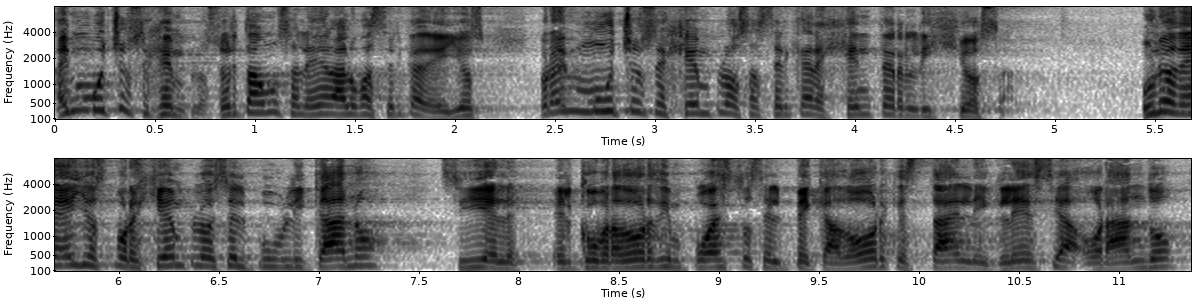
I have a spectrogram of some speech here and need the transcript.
Hay muchos ejemplos. Ahorita vamos a leer algo acerca de ellos, pero hay muchos ejemplos acerca de gente religiosa. Uno de ellos, por ejemplo, es el publicano, ¿sí? el, el cobrador de impuestos, el pecador que está en la iglesia orando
